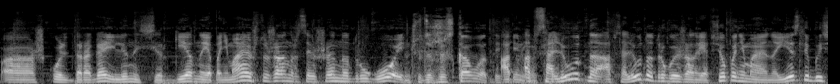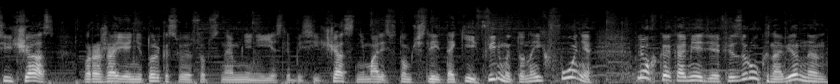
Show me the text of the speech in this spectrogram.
о школе «Дорогая Елена Сергеевна». Я понимаю, что жанр совершенно другой. Ну, Что-то жестковатый фильм. абсолютно, абсолютно другой жанр, я все понимаю, но если бы сейчас, выражая я не только свое собственное мнение, если бы сейчас снимались в том числе и такие фильмы, то на их фоне легкая комедия физрук, наверное,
